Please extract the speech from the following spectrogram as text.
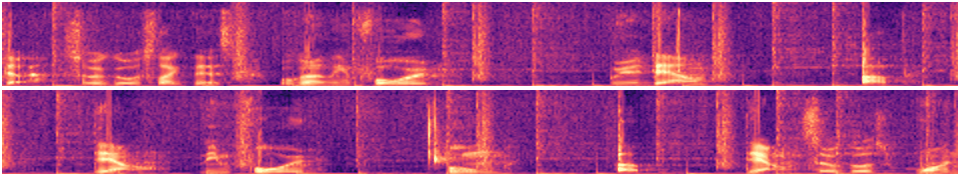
da. So it goes like this. We're gonna lean forward, bring it down, up, down. Lean forward, boom, up, down. So it goes one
